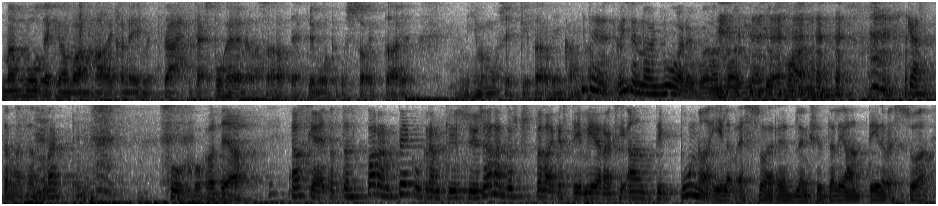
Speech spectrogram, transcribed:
Mä muutenkin on vanha aika aikainen ihme, että äh, pitääkö puhelimella saada tehtyä muuta kuin soittaa ja mihin mä musiikkia tarviin kantaa. Miten, miten noin nuori voi olla noin vittu vanha? Käsittämätöntä. Mä... Huhhuh. Mut joo. Okei, totta sitten Paran Pekugram kysyy, saadaanko joskus pelaakästi vieraksi Antti Puna-Ilvessua eli Antti Ilvessua.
